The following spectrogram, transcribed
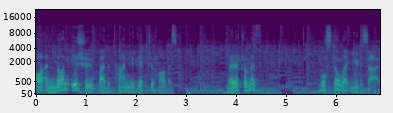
are a non-issue by the time you get to harvest. Merit or myth? We'll still let you decide.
